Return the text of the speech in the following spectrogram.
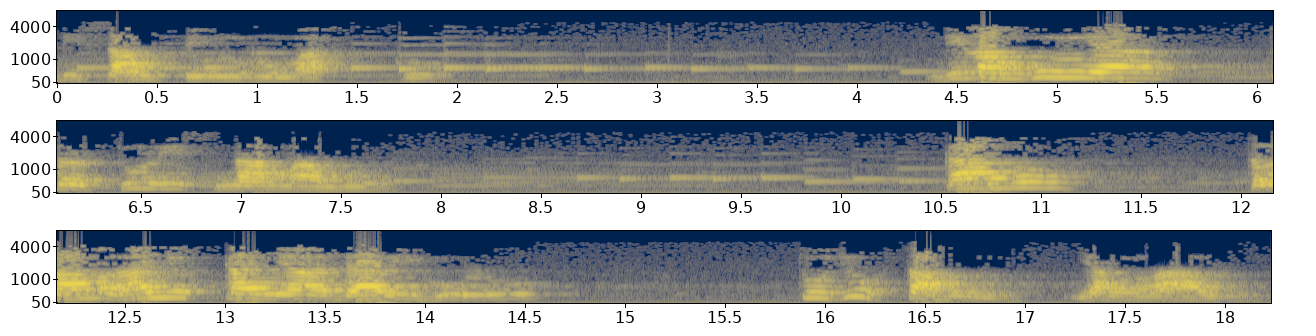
di samping rumahku. Di lambungnya tertulis namamu kamu telah menghanyutkannya dari hulu tujuh tahun yang lalu.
